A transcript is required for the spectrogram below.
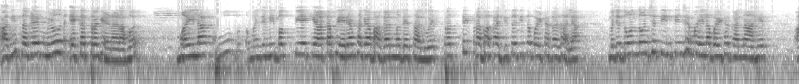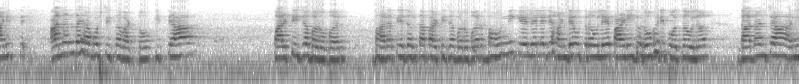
आम्ही सगळे मिळून एकत्र घेणार आहोत. महिला खूप म्हणजे मी बघतेय की आता फेऱ्या सगळ्या भागांमध्ये चालू आहेत. प्रत्येक प्रभागात जिथं जिथं बैठका झाल्या म्हणजे दोन दोनशे तीन तीनशे महिला बैठकांना आहेत. आणि ते आनंद ह्या गोष्टीचा वाटतो की त्या पार्टीच्या बरोबर भारतीय जनता पार्टीच्या बरोबर भाऊंनी केलेले जे हंडे उतरवले पाणी घरोघरी पोहोचवलं दादांच्या आणि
